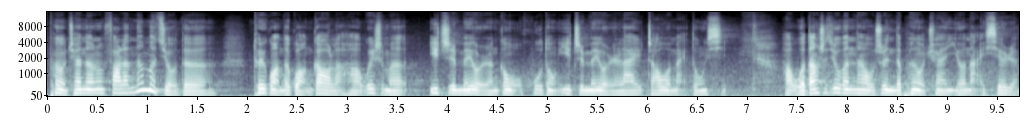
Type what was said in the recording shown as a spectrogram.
朋友圈当中发了那么久的推广的广告了，哈，为什么一直没有人跟我互动，一直没有人来找我买东西？”好，我当时就问他，我说：“你的朋友圈有哪一些人？”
